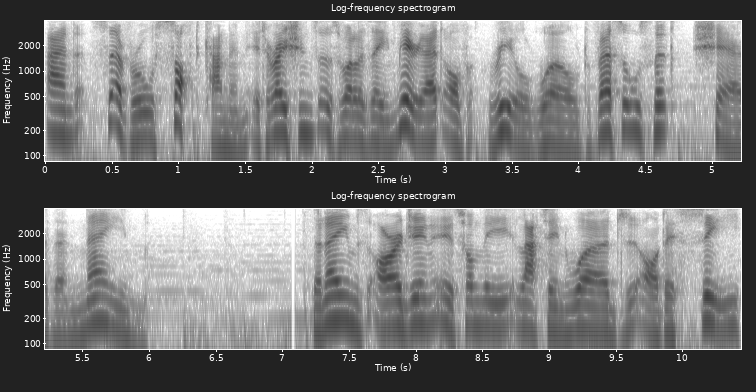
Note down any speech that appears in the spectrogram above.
and several soft canon iterations, as well as a myriad of real-world vessels that share the name. The name's origin is from the Latin word Odyssey,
